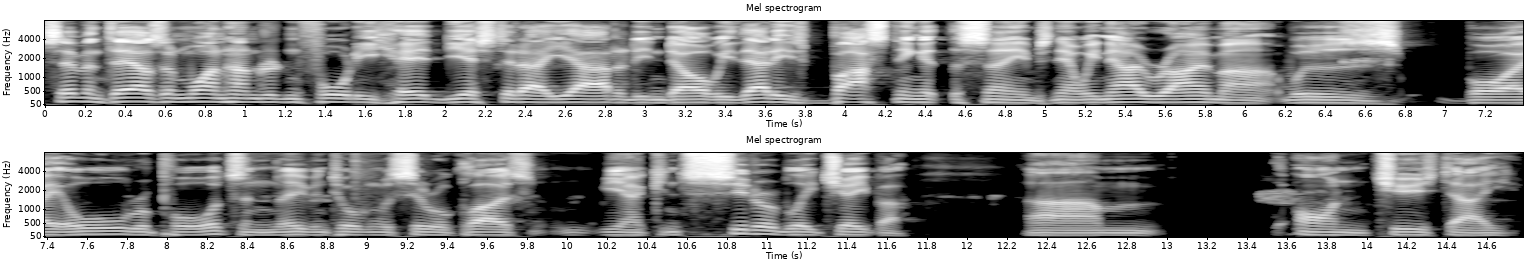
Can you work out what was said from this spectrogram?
7,140 head yesterday yarded in Dalby. That is busting at the seams. Now, we know Roma was, by all reports, and even talking with Cyril Close, you know, considerably cheaper um, on Tuesday.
